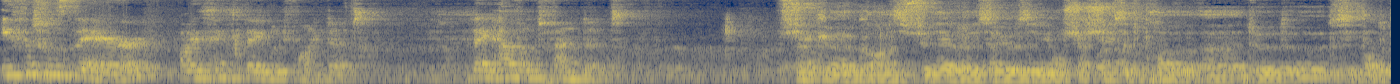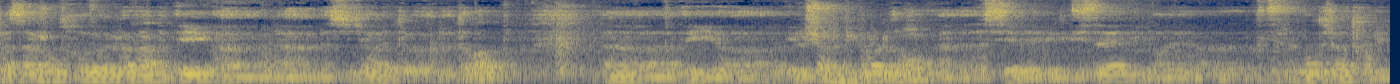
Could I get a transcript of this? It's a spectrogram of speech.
If it was there, I think they would find it. They haven't found it. Chaque euh, corps institutionnel euh, sérieux aux États-Unis ont cherché cette preuve euh, de, cette porte de passage entre la vape et la, cigarette de tabac. et, et, le cherche depuis pas de temps. si elle existait, il l'aurait certainement déjà trouvé.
